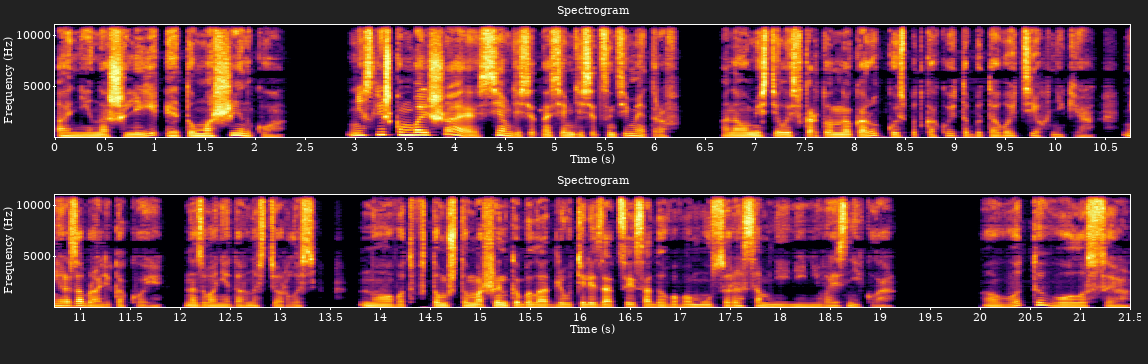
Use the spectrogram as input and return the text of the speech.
Они нашли эту машинку. Не слишком большая, 70 на 70 сантиметров. Она уместилась в картонную коробку из-под какой-то бытовой техники. Не разобрали какой. Название давно стерлось. Но вот в том, что машинка была для утилизации садового мусора, сомнений не возникло. А вот и волосы.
